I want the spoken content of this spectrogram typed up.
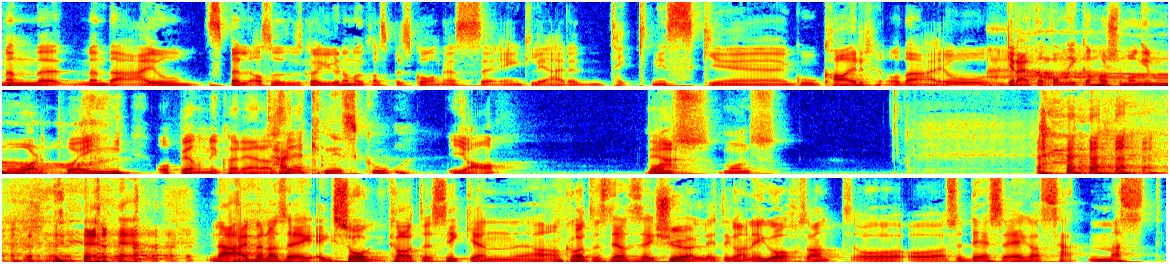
men, men det er jo spill, altså, Du skal ikke glemme at Kasper Skånes egentlig er en teknisk eh, god kar. Og det er jo greit at han ikke har så mange målpoeng opp gjennom i karrieren sin. Teknisk god? Ja. Mons. Mons. Nei, men altså, jeg, jeg, så karakteristikken Han karakteriserte seg sjøl litt i går. sant? Og, og altså, Det som jeg har sett mest,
